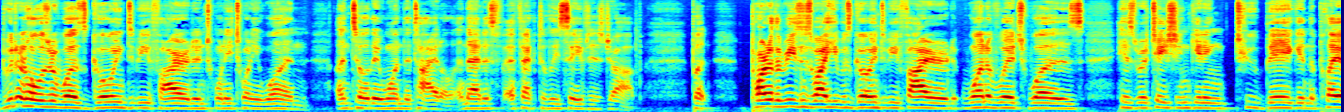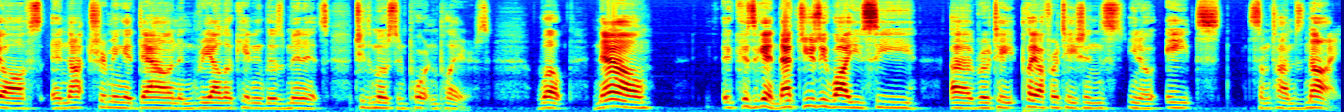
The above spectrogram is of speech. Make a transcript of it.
Budenholzer was going to be fired in 2021 until they won the title, and that has effectively saved his job. But part of the reasons why he was going to be fired, one of which was his rotation getting too big in the playoffs and not trimming it down and reallocating those minutes to the most important players. Well, now, because again, that's usually why you see uh, rotate playoff rotations, you know, eight, sometimes nine.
